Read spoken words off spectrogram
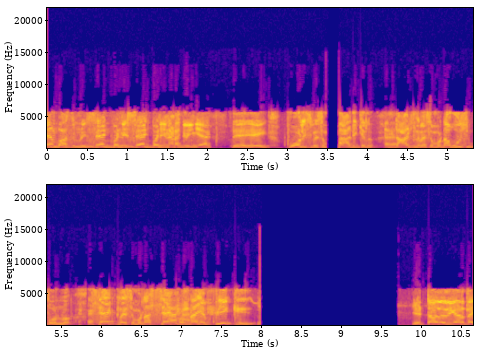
ஏன் பாஸ் இப்படி ஷேக் பண்ணி ஷேக் பண்ணி நடக்கிறீங்க? டேய் போலீஸ் வேஷம் போட்டா அடிக்கணும். டாக்டர் வேஷம் போட்டா ஊசி போடணும். ஷேக் வேஷம் போட்டா ஷேக் பண்ணா என் பீக்கு. எட்டாவது அதிகாரத்தை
